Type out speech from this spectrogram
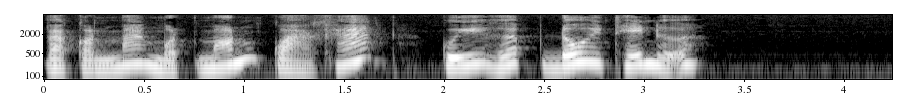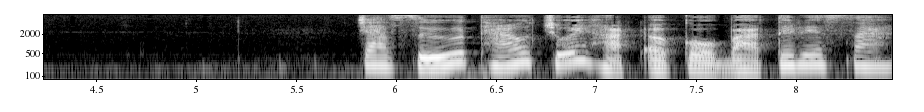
và còn mang một món quà khác quý gấp đôi thế nữa. Cha xứ tháo chuỗi hạt ở cổ bà Teresa.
